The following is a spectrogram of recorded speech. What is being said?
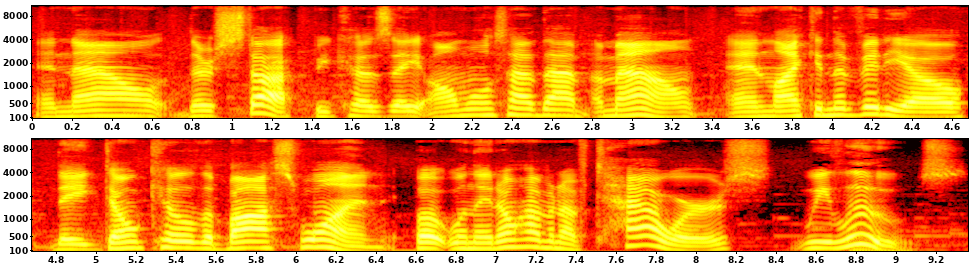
And now they're stuck because they almost have that amount. And like in the video, they don't kill the boss one. But when they don't have enough towers, we lose.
